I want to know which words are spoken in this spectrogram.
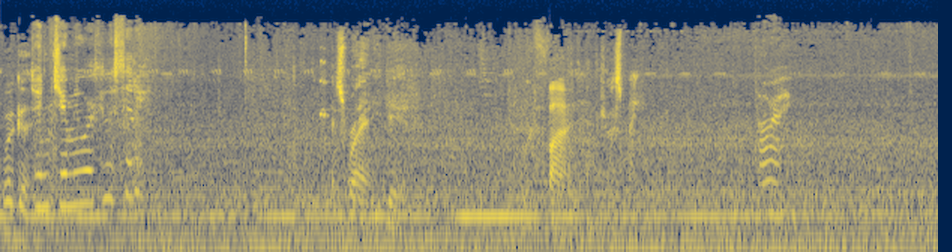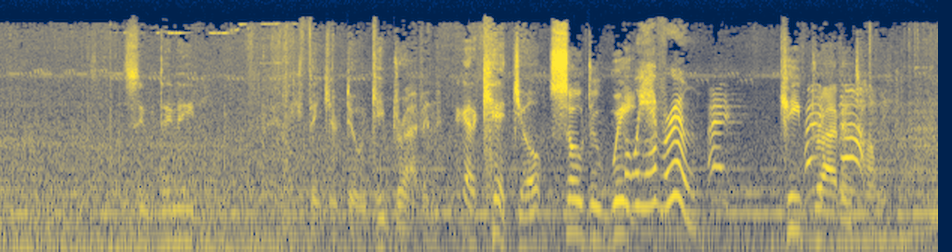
We're good. Didn't Jimmy work in the city? That's right, he did. We're fine, trust me. All right. Let's see what they need. What do you think you're doing? Keep driving. I got a kid, Joel. So do we. But we have room. Hey! Keep driving, Tommy. Keep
